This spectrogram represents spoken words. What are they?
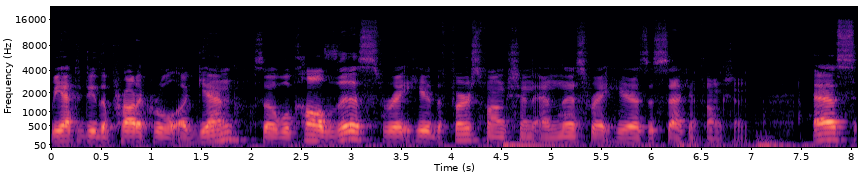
We have to do the product rule again. So we'll call this right here the first function and this right here as the second function. S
